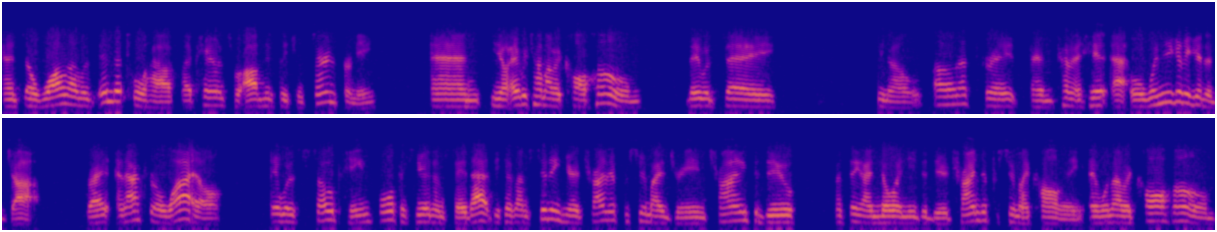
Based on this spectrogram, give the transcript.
And so while I was in the pool house, my parents were obviously concerned for me. And, you know, every time I would call home, they would say, you know, oh, that's great, and kind of hit at, well, when are you going to get a job? Right? And after a while, it was so painful to hear them say that because I'm sitting here trying to pursue my dream, trying to do the thing I know I need to do, trying to pursue my calling. And when I would call home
